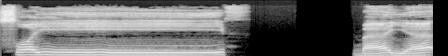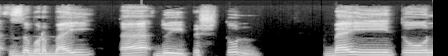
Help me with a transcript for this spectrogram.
সইফ বা ইয়া জবর বাই, তা দুই পেশ তুন বাইতুন।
